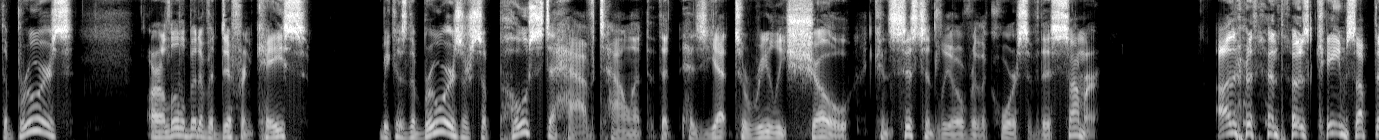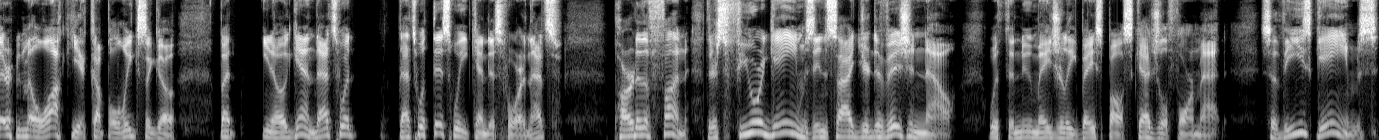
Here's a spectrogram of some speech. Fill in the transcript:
The Brewers are a little bit of a different case because the Brewers are supposed to have talent that has yet to really show consistently over the course of this summer. Other than those games up there in Milwaukee a couple of weeks ago. But, you know, again, that's what that's what this weekend is for and that's part of the fun. There's fewer games inside your division now with the new Major League Baseball schedule format. So these games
